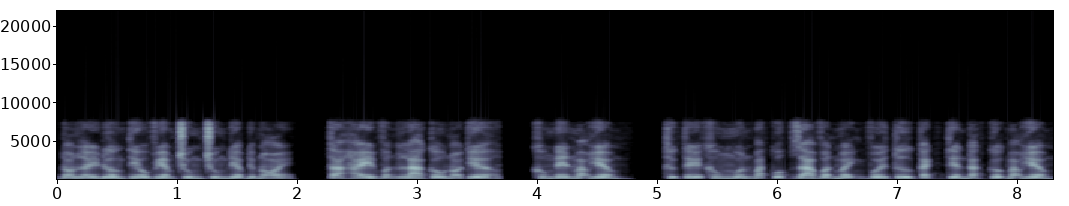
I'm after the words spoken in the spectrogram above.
Đón lấy đường tiêu viêm trùng trùng điệp điệp nói, ta hay vẫn là câu nói kia, không nên mạo hiểm, thực tế không muốn bắt quốc gia vận mệnh với tư cách tiền đặt cược mạo hiểm,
